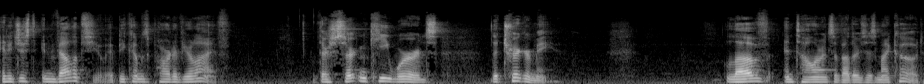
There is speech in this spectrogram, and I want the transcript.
and it just envelops you. It becomes part of your life. There's certain key words that trigger me. Love and tolerance of others is my code.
